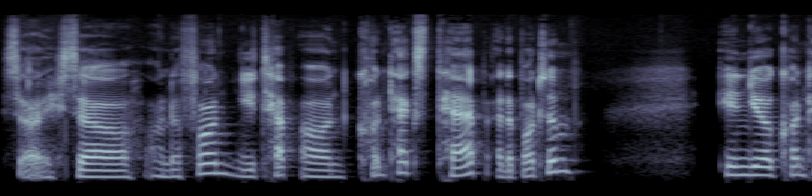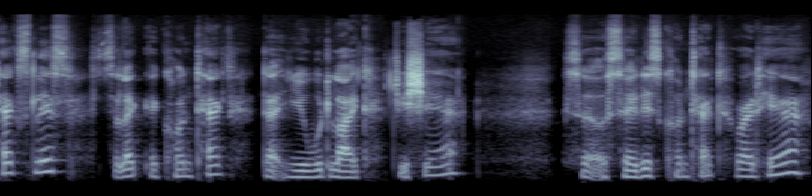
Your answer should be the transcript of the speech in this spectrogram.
Sorry, so on the phone, you tap on Contacts tab at the bottom. In your contacts list, select a contact that you would like to share so say this contact right here.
